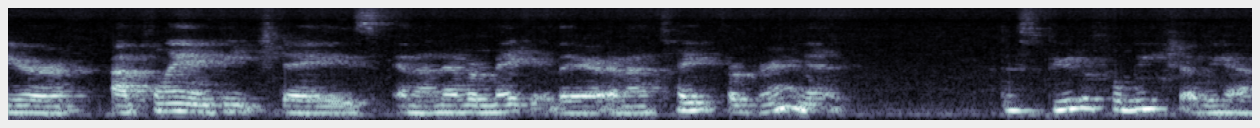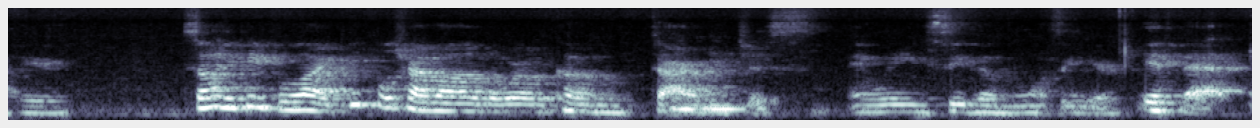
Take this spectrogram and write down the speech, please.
year I plan beach days and I never make it there, and I take for granted this beautiful beach that we have here. So many people like people travel all over the world to come to our Mhm. beaches, and we see them once a year, if that.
